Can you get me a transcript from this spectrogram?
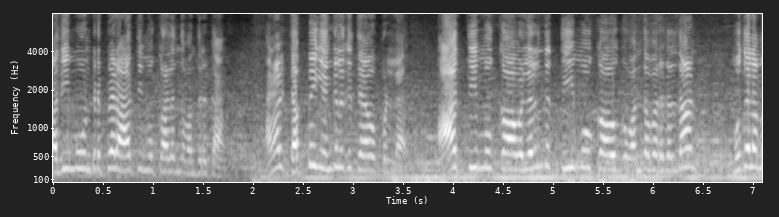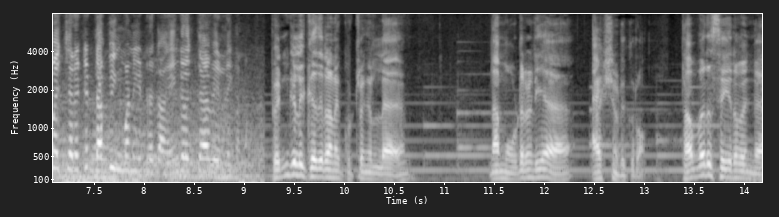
பதிமூன்று பேர் அதிமுகலேருந்து வந்திருக்காங்க. ஆனால் டப்பிங் எங்களுக்கு தேவைப்படல. அதிமுகவிலிருந்து திமுகவுக்கு வந்தவர்கள் தான் முதலமைச்சருக்கு டப்பிங் பண்ணிட்டு இருக்காங்க. எங்களுக்கு தேவையில்லைங்க பெண்களுக்கு எதிரான குற்றங்களில் நம்ம உடனடியாக ஆக்ஷன் எடுக்கிறோம். தவறு செய்கிறவங்க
